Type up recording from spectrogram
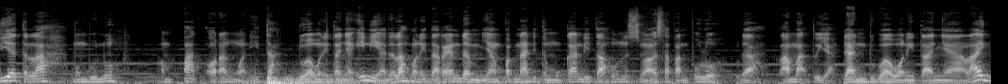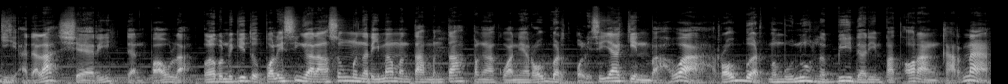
dia telah membunuh empat orang wanita. Dua wanitanya ini adalah wanita random yang pernah ditemukan di tahun 1980. Udah lama tuh ya. Dan dua wanitanya lagi adalah Sherry dan Paula. Walaupun begitu, polisi nggak langsung menerima mentah-mentah pengakuannya Robert. Polisi yakin bahwa Robert membunuh lebih dari empat orang karena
